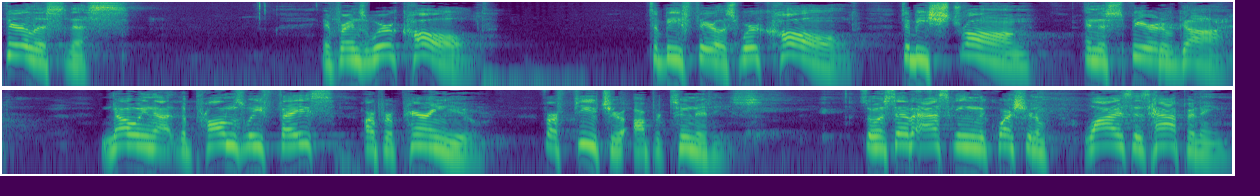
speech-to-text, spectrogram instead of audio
fearlessness. And friends, we're called to be fearless. We're called to be strong in the Spirit of God, knowing that the problems we face are preparing you for future opportunities. So instead of asking the question of why is this happening,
